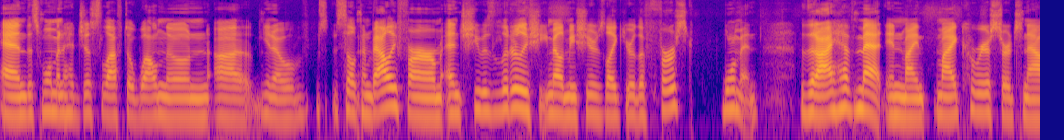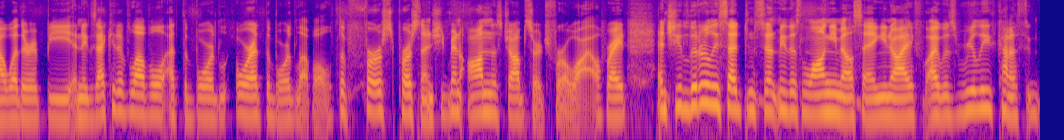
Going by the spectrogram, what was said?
and this woman had just left a well known uh, you know Silicon Valley firm, and she was literally she emailed me. She was like, "You're the first woman that I have met in my my career search now, whether it be an executive level at the board or at the board level, the first person. and She'd been on this job search for a while, right? And she literally said sent me this long email saying, you know, I I was really kind of th-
